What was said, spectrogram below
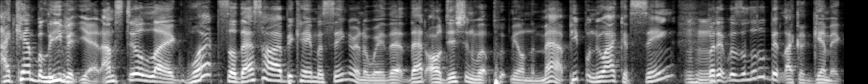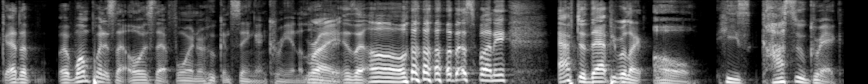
I can't believe it yet. I'm still like, what? So that's how I became a singer in a way. That that audition what put me on the map. People knew I could sing, mm-hmm. but it was a little bit like a gimmick. At a at one point, it's like, oh, it's that foreigner who can sing in Korean a little right. bit. It's like, oh, that's funny. After that, people were like, oh, He's Kasu Greg.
